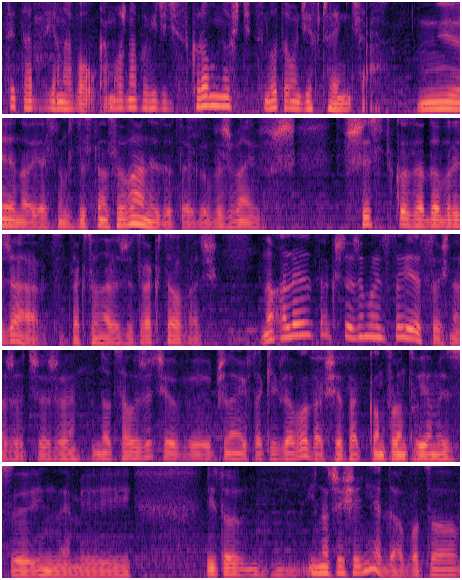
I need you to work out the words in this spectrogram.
Cytat z Jana Wołka. Można powiedzieć skromność cnotą dziewczęcia. Nie, no ja jestem zdystansowany do tego. Proszę Pani, wsz- wszystko za dobry żart. Tak to należy traktować. No ale tak szczerze mówiąc, to jest coś na rzeczy, że no całe życie, przynajmniej w takich zawodach się tak konfrontujemy z innymi i, i to inaczej się nie da, bo to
